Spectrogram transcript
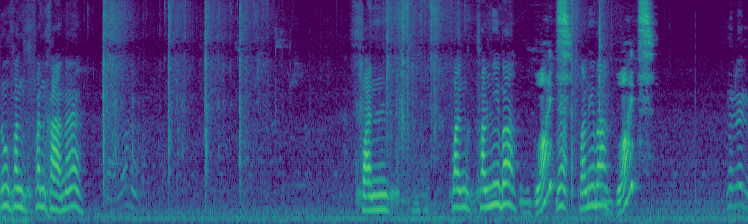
ลุงฟันฟันขาแม่ฟันฟันฟันนี่ป่ะ What? เนี่ยฟันนี่ป่ะ What? เล่นเ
